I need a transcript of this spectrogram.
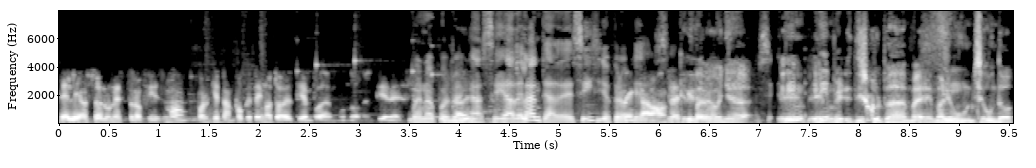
te leo solo un estrofismo porque tampoco tengo todo el tiempo del mundo, ¿me entiendes? Bueno, pues ¿Vale? venga, sí, adelante, ade- sí, yo creo Venga, que vamos sí. a ver Querida Begoña, Sí, eh, dime, eh, dime. disculpa, eh, Mario, Sí. un segundo.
